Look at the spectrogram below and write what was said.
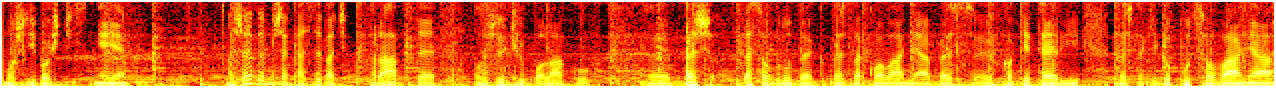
możliwość istnieje, żeby przekazywać prawdę o życiu Polaków e, bez, bez ogródek, bez zakłamania, bez e, kokieterii, bez takiego pucowania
